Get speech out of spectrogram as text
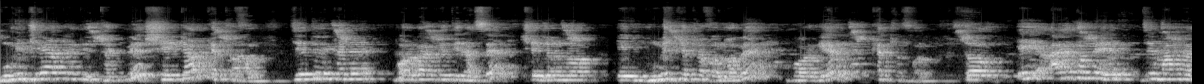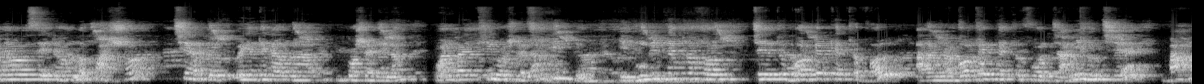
ভূমির যে আকৃতির থাকবে সেইটার ক্ষেত্রফল। যেহেতু এখানে বর্গ আকৃতির আছে সেই জন্য এই ভূমির ক্ষেত্রফল হবে বর্গের ক্ষেত্রফল। তো এই আয়তনের যে মানটা দেওয়া আছে, এটা হলো পাঁচশো ওয়ান বাই থ্রি বসাইলাম কিন্তু এই ভূমির ক্ষেত্রফল যেহেতু বর্গের ক্ষেত্রফল, আর আমরা বর্গের ক্ষেত্রফল জানি হচ্ছে বাহু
